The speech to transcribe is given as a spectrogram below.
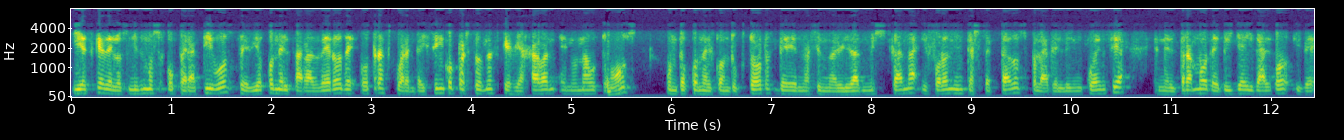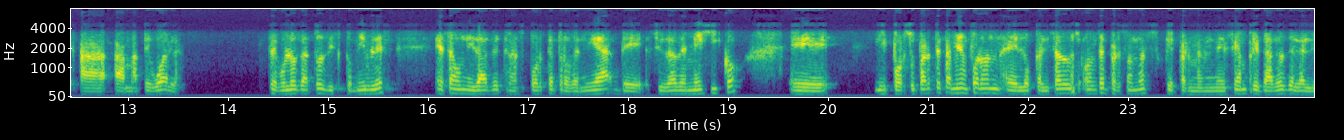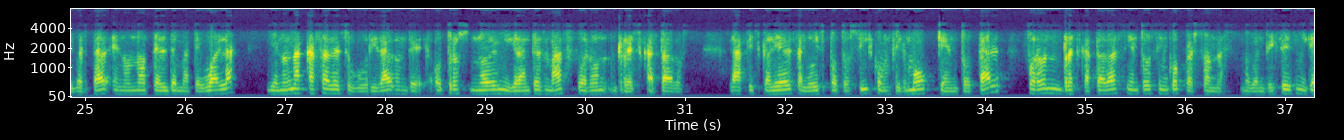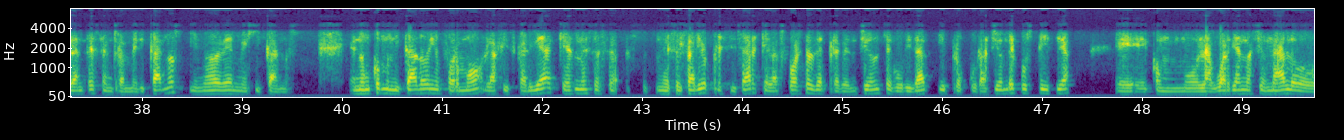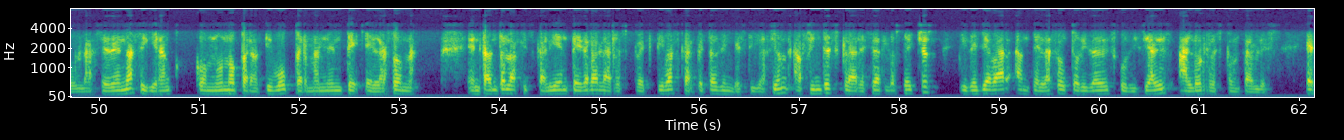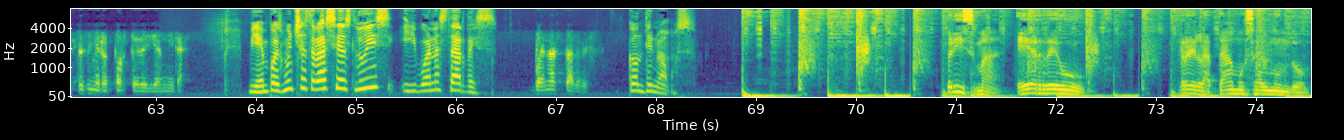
y es que de los mismos operativos se dio con el paradero de otras 45 personas que viajaban en un autobús junto con el conductor de nacionalidad mexicana y fueron interceptados por la delincuencia en el tramo de Villa Hidalgo y de a Matehuala. Según los datos disponibles, esa unidad de transporte provenía de Ciudad de México eh, y por su parte también fueron eh, localizados 11 personas que permanecían privadas de la libertad en un hotel de Matehuala y en una casa de seguridad donde otros nueve migrantes más fueron rescatados. La Fiscalía de San Luis Potosí confirmó que en total fueron rescatadas 105 personas, 96 migrantes centroamericanos y 9 mexicanos. En un comunicado informó la Fiscalía que es necesario precisar que las fuerzas de prevención, seguridad y procuración de justicia, eh, como la Guardia Nacional o la Sedena, seguirán con un operativo permanente en la zona. En tanto, la Fiscalía integra las respectivas carpetas de investigación a fin de esclarecer los hechos y de llevar ante las autoridades judiciales a los responsables. Este es mi reporte de Yanira. Bien, pues muchas gracias Luis y buenas tardes. Buenas tardes. Continuamos. Prisma RU. Relatamos al mundo.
